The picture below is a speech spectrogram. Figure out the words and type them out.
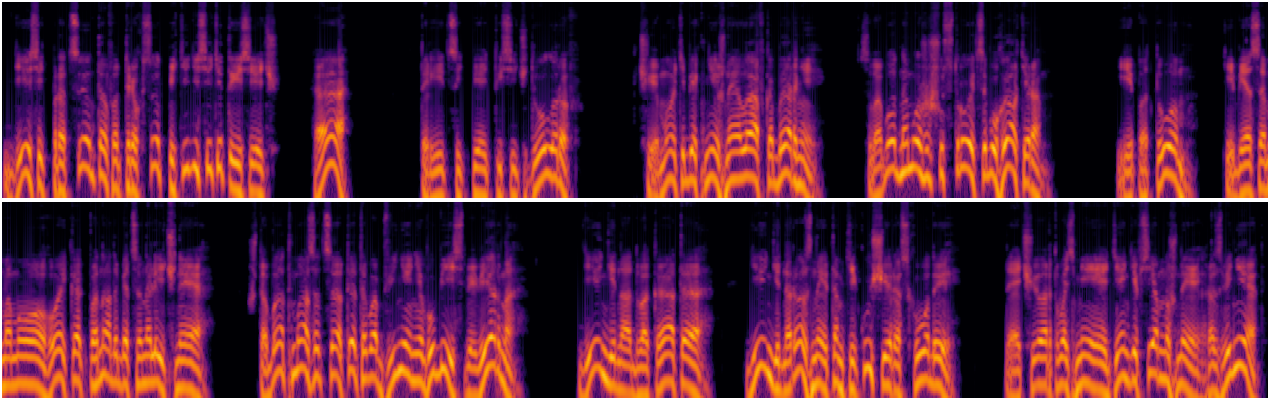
Десять процентов от трехсот пятидесяти тысяч. А? Тридцать пять тысяч долларов? К чему тебе книжная лавка, Берни? Свободно можешь устроиться бухгалтером. И потом, тебе самому, ой, как понадобятся наличные, чтобы отмазаться от этого обвинения в убийстве, верно? Деньги на адвоката, деньги на разные там текущие расходы. Да черт возьми, деньги всем нужны, разве нет?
